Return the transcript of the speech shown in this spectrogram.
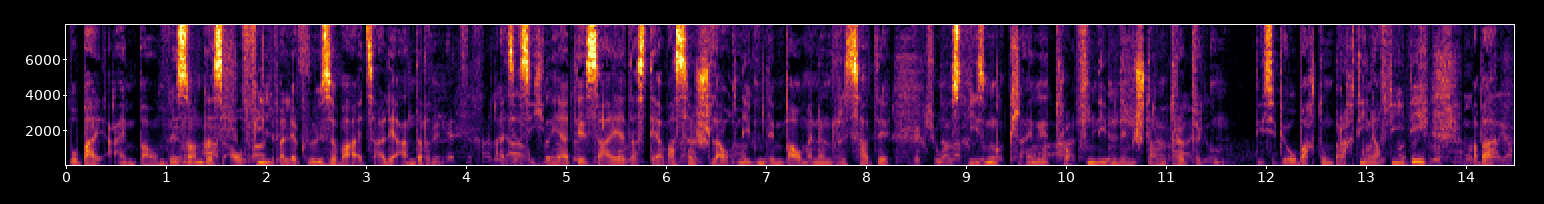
wobei ein Baum besonders auffiel, weil er größer war als alle anderen. Als er sich näherte, sah er, dass der Wasserschlauch neben dem Baum einen Riss hatte und aus diesem kleine Tropfen neben dem Stamm tröpfelten. Diese Beobachtung brachte ihn auf die Idee, aber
